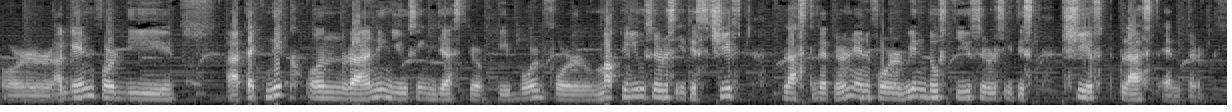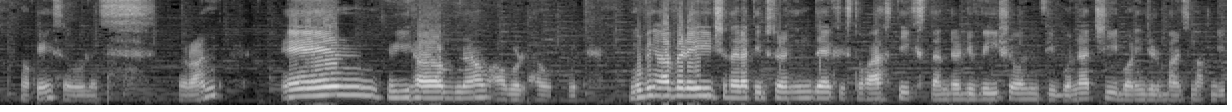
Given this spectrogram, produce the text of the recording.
Or again, for the uh, technique on running using just your keyboard. For Mac users, it is Shift plus return. And for Windows users, it is Shift plus enter. Okay, so let's run. And we have now our output. Moving average, relative strength index, stochastic, standard deviation, Fibonacci, Bollinger Bands, MACD,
